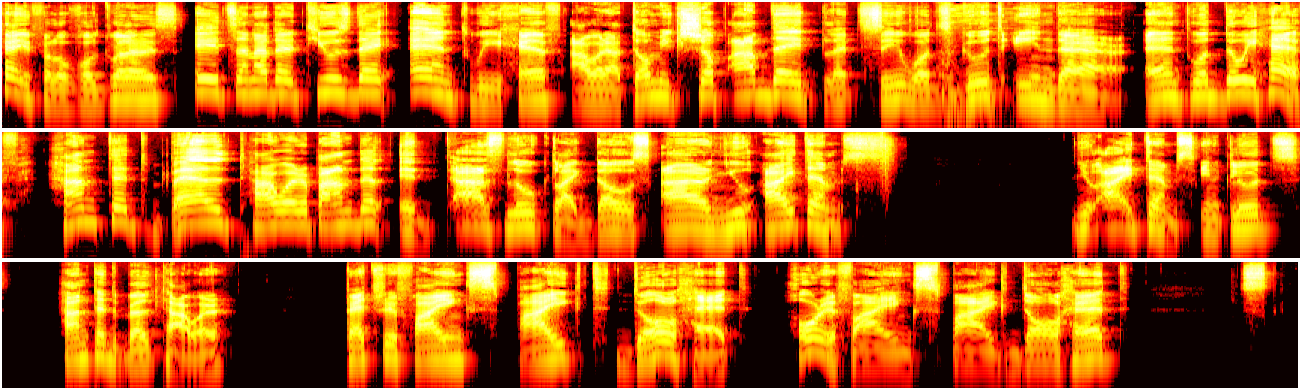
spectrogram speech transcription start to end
Hey fellow Vault Dwellers, it's another Tuesday and we have our Atomic Shop update. Let's see what's good in there. And what do we have? Haunted Bell Tower Bundle. It does look like those are new items. New items includes Haunted Bell Tower, Petrifying Spiked Doll Head, Horrifying Spiked Doll Head,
